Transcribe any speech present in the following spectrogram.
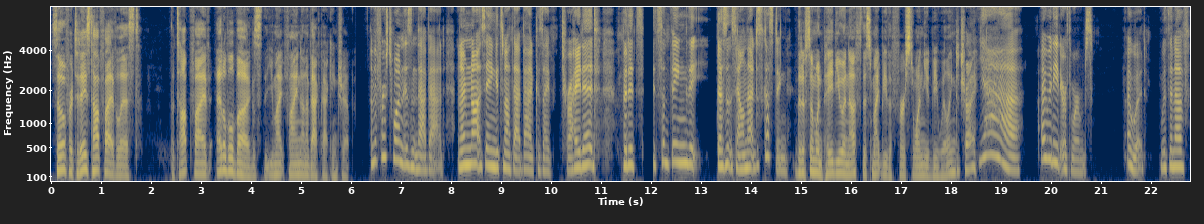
So, for today's top five list, the top five edible bugs that you might find on a backpacking trip. And the first one isn't that bad. And I'm not saying it's not that bad because I've tried it, but it's it's something that doesn't sound that disgusting. That if someone paid you enough, this might be the first one you'd be willing to try? Yeah, I would eat earthworms. I would. With enough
